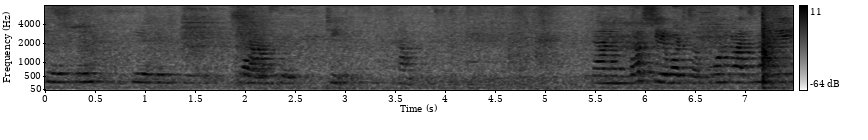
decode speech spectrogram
केले. ठीक. त्यानंतर शेवटचं कोण वाचणार आहे?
